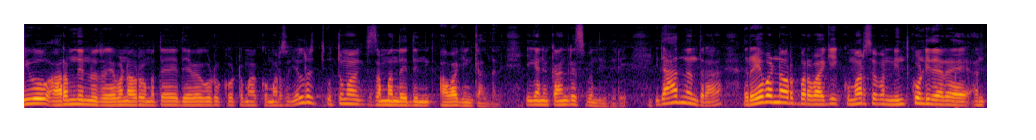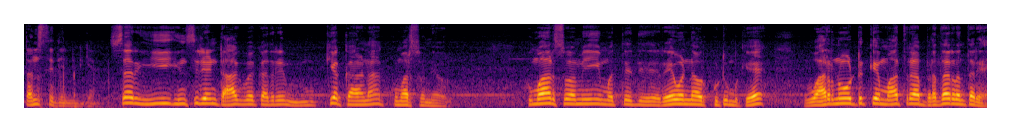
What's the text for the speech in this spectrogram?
ನೀವು ಆರಂಭದಿಂದ ರೇವಣ್ಣ ಅವರು ಮತ್ತು ದೇವೇಗೌಡರು ಕುಟುಂಬ, ಕುಮಾರಸ್ವಾಮಿ, ಎಲ್ಲರೂ ಉತ್ತಮ ಸಂಬಂಧ ಇದ್ದೀನಿ ಆವಾಗಿನ ಕಾಲದಲ್ಲಿ. ಈಗ ನೀವು ಕಾಂಗ್ರೆಸ್ ಬಂದಿದ್ದೀರಿ. ಇದಾದ ನಂತರ ರೇವಣ್ಣ ಅವ್ರ ಪರವಾಗಿ ಕುಮಾರಸ್ವಾಮಿ ನಿಂತ್ಕೊಂಡಿದ್ದಾರೆ ಅಂತ ಅನಿಸ್ತಿದೆ ನಿಮಗೆ? ಸರ್, ಈ ಇನ್ಸಿಡೆಂಟ್ ಆಗಬೇಕಾದ್ರೆ ಮುಖ್ಯ ಕಾರಣ ಕುಮಾರಸ್ವಾಮಿ ಅವರು. ಕುಮಾರಸ್ವಾಮಿ ಮತ್ತು ರೇವಣ್ಣ ಅವ್ರ ಕುಟುಂಬಕ್ಕೆ ಹೊರನೋಟಕ್ಕೆ ಮಾತ್ರ ಬ್ರದರ್ ಅಂತಾರೆ.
